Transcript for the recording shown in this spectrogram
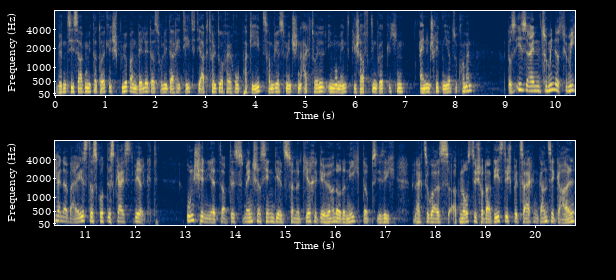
Würden Sie sagen, mit der deutlich spürbaren Welle der Solidarität, die aktuell durch Europa geht, haben wir es Menschen aktuell im Moment geschafft, dem Göttlichen einen Schritt näher zu kommen? Das ist ein, zumindest für mich ein Erweis, dass Gottes Geist wirkt. Ungeniert, ob das Menschen sind, die jetzt zu einer Kirche gehören oder nicht, ob sie sich vielleicht sogar als agnostisch oder atheistisch bezeichnen, ganz egal.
